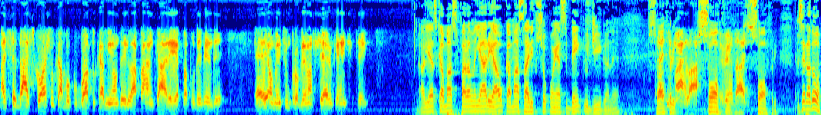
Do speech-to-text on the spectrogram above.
mas você dá as costas, o caboclo bota o caminhão dele lá para arrancar areia para poder vender. É realmente um problema sério que a gente tem. Aliás, Camaço, falando em areal, Camaçari que o senhor conhece bem que o diga, né? Sofre, é demais lá. Sofre, é verdade. Sofre. Senador,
